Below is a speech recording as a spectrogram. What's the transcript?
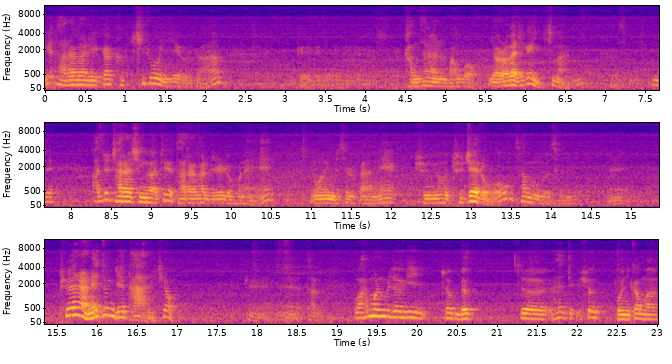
이게 다랑아리가 극치로 이제 우리가 그 감상하는 방법 여러 가지가 있지만 그렇습니다. 근데 아주 잘하신 것 같아요. 다랑아리를 이번에 오는미술관의 중요 주제로 삼은 것은 예, 표현 안 해도 이제 다 알죠. 예, 예, 다. 뭐 한번 저기 저몇저쇼 보니까 뭐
